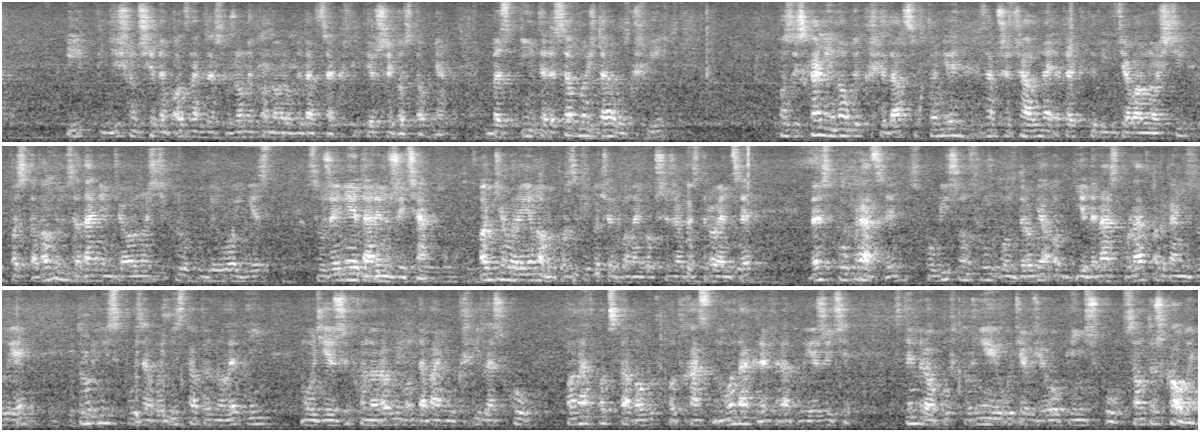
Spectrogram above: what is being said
i 57 odznak zasłużony honorowy dawca krwi pierwszego stopnia. Bezinteresowność daru krwi Pozyskanie nowych krwiodawców to niezaprzeczalne efekty ich działalności. Podstawowym zadaniem działalności klubu było i jest służenie darem życia. Oddział rejonowy Polskiego Czerwonego Krzyża w Ostrołęce we współpracy z Publiczną Służbą Zdrowia od 11 lat organizuje turniej współzawodnictwa pełnoletniej młodzieży w honorowym oddawaniu krwi dla szkół ponadpodstawowych pod hasłem Młoda krew ratuje życie. W tym roku w turnieju udział wzięło pięć szkół. Są to szkoły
